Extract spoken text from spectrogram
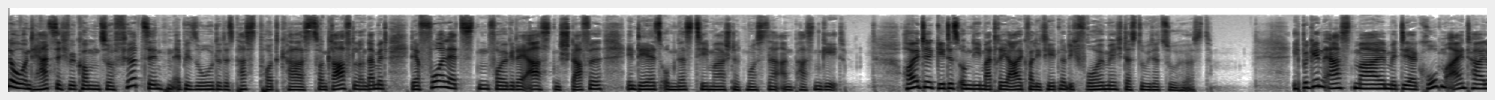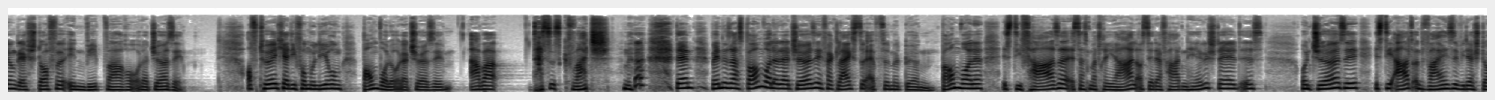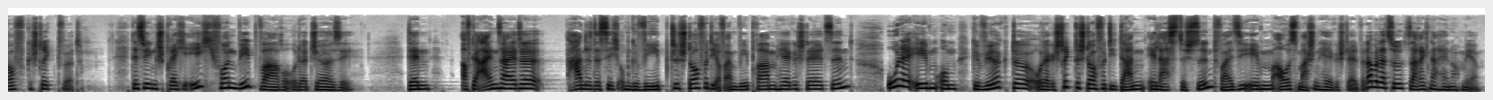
Hallo und herzlich willkommen zur 14. Episode des Past-Podcasts von Krafteln und damit der vorletzten Folge der ersten Staffel, in der es um das Thema Schnittmuster anpassen geht. Heute geht es um die Materialqualitäten und ich freue mich, dass du wieder zuhörst. Ich beginne erstmal mit der groben Einteilung der Stoffe in Webware oder Jersey. Oft höre ich ja die Formulierung Baumwolle oder Jersey, aber das ist Quatsch. Ne? Denn wenn du sagst Baumwolle oder Jersey, vergleichst du Äpfel mit Birnen. Baumwolle ist die Faser, ist das Material, aus der der Faden hergestellt ist. Und Jersey ist die Art und Weise, wie der Stoff gestrickt wird. Deswegen spreche ich von Webware oder Jersey. Denn auf der einen Seite handelt es sich um gewebte Stoffe, die auf einem Webrahmen hergestellt sind, oder eben um gewirkte oder gestrickte Stoffe, die dann elastisch sind, weil sie eben aus Maschen hergestellt werden. Aber dazu sage ich nachher noch mehr.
